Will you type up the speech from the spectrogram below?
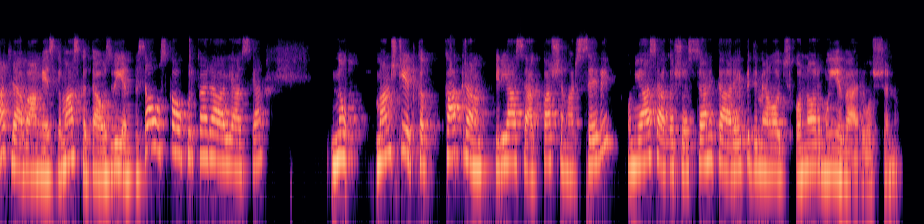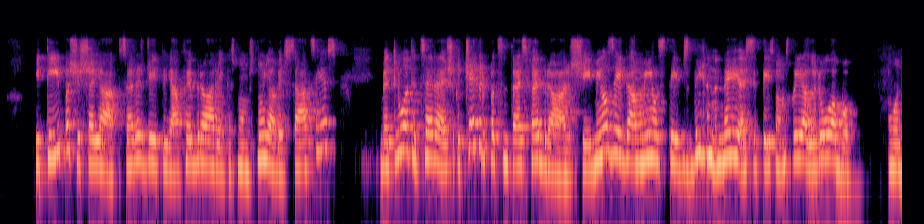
Atļāvāmies, ka maska tā uz vienas auss kaut kur karājās. Ja? Nu, man šķiet, ka katram ir jāsāk pašam ar sevi un jāsāk ar šo sanitāru epidemioloģisko normu ievērošanu. It īpaši šajā sarežģītajā februārī, kas mums nu jau ir sācies, Bet ļoti cerēšu, ka 14. februāris šī milzīgā mīlestības diena neiesitīs mums lielu robu un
